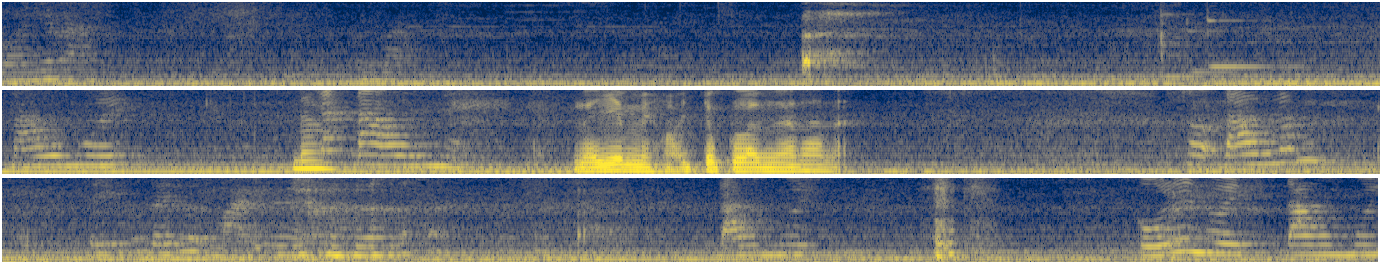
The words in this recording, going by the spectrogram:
Rồi nha bạn. Rồi. Đau không Huy? Đâu? Chắc đau luôn nè. Nãy giờ mày hỏi chục lần nữa thôi nè Sợ đau lắm. Đi cứ đấy được mày Đau Huy? Cố lên Huy, đau Huy?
